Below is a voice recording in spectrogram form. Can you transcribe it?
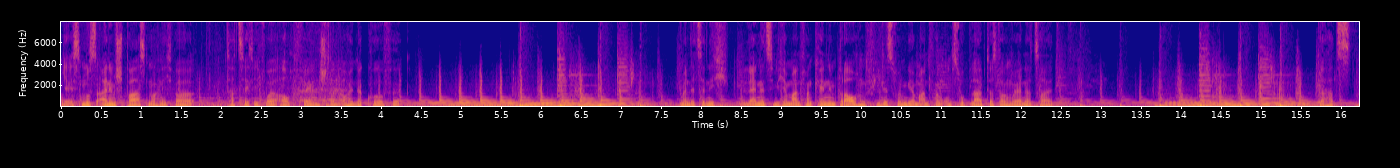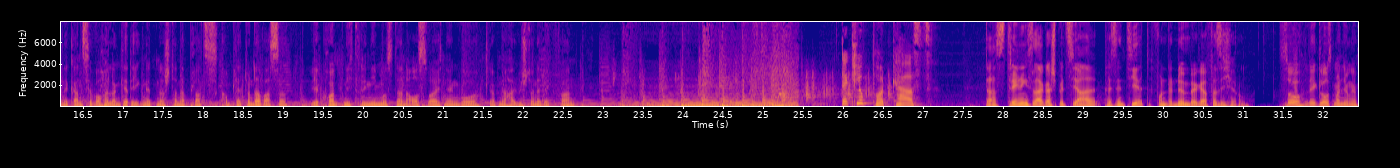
Ja, es muss einem Spaß machen. Ich war tatsächlich vorher auch Fan, stand auch in der Kurve. Ich meine, letztendlich lernen sie mich am Anfang kennen, brauchen vieles von mir am Anfang und so bleibt das dann während der Zeit. Da hat es eine ganze Woche lang geregnet und da stand der Platz komplett unter Wasser. Wir konnten nicht trainieren, mussten dann ausweichen, irgendwo, ich glaube, eine halbe Stunde wegfahren. Der Club Podcast. Das Trainingslager Spezial präsentiert von der Nürnberger Versicherung. So, leg los, mein Junge.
